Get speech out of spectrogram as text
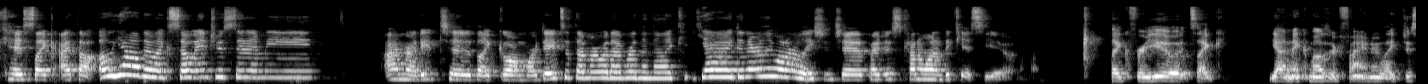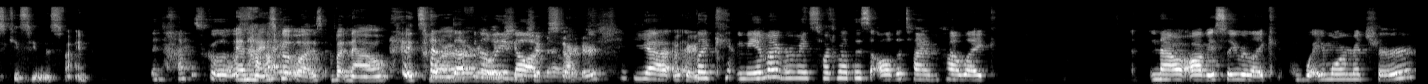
kissed like i thought oh yeah they're like so interested in me i'm ready to like go on more dates with them or whatever and then they're like yeah i didn't really want a relationship i just kind of wanted to kiss you and I'm like, Like for you, it's like yeah, NCMOs are fine, or like just kissing is fine. in high school it was In high fine. school, it was, but now it's more of a not relationship now. starter. Yeah, Okay. like me and my roommates talk about this all the time. How like now, obviously, we're like way more mature,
